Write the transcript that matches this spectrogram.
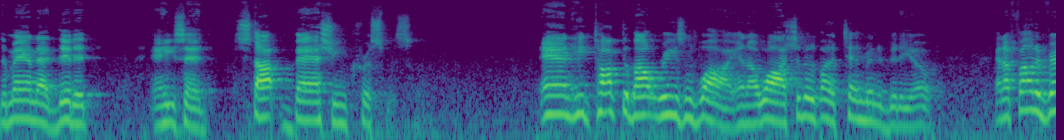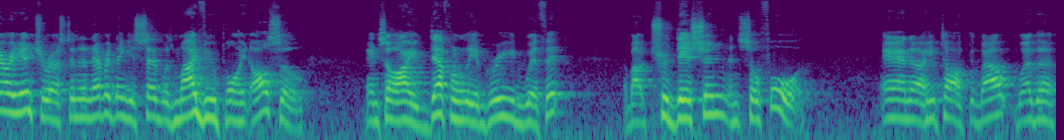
the man that did it, and he said, Stop bashing Christmas. And he talked about reasons why, and I watched it. It was about a 10 minute video. And I found it very interesting, and everything he said was my viewpoint also. And so I definitely agreed with it about tradition and so forth. And uh, he talked about whether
